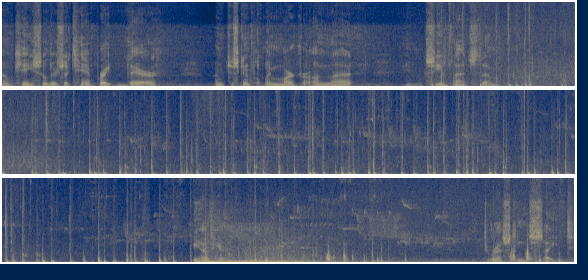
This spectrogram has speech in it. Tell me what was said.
Okay, so there's a camp right there. I'm just going to put my marker on that, and we'll see if that's them. We have here. Interesting sight.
